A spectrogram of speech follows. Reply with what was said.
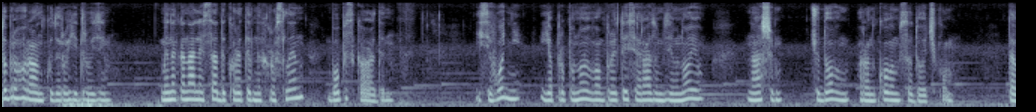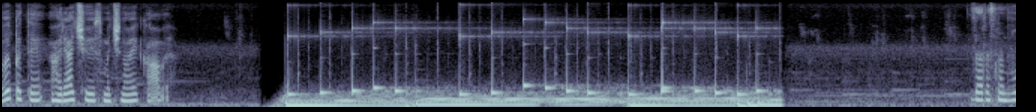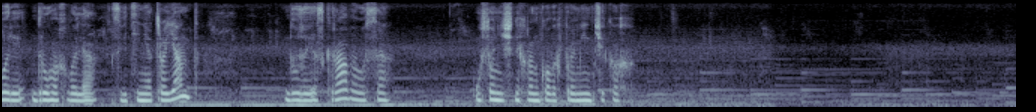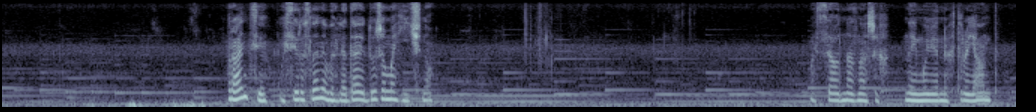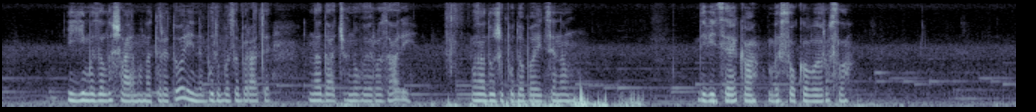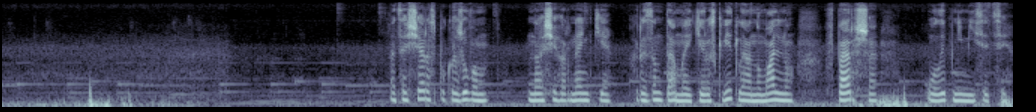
Доброго ранку, дорогі друзі! Ви на каналі Сад декоративних рослин Bob's Garden. І сьогодні я пропоную вам пройтися разом зі мною нашим чудовим ранковим садочком та випити гарячої смачної кави. Зараз на дворі друга хвиля цвітіння троянд. Дуже яскраве усе у сонячних ранкових промінчиках. Вранці усі рослини виглядають дуже магічно. Ось це одна з наших неймовірних троянд. Її ми залишаємо на території, не будемо забирати на дачу в Новий Розарій. Вона дуже подобається нам. Дивіться, яка висока виросла. А це ще раз покажу вам наші гарненькі хризантеми, які розквітли аномально вперше у липні місяці.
